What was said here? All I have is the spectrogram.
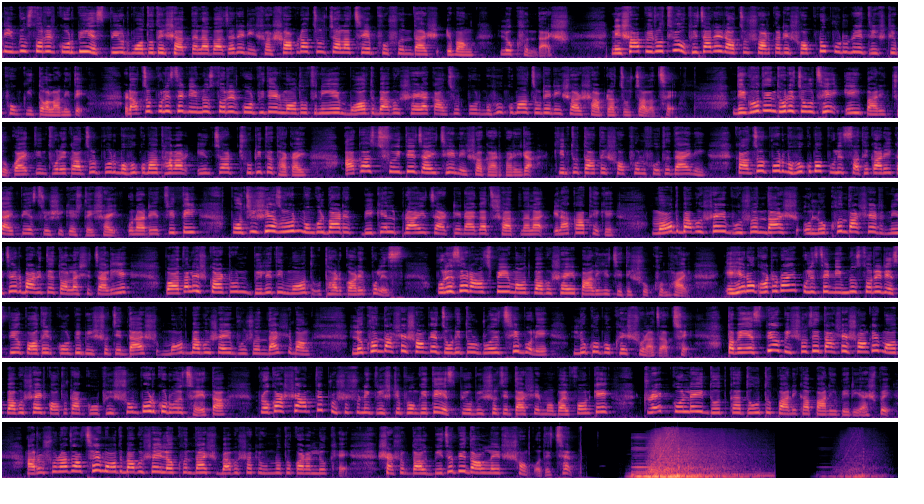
নিম্নস্তরের কর্মী এসপিউর মদতে সাততলা বাজারে নেশা সাম্রাজ্য চালাচ্ছে ভূষণ দাস এবং লক্ষণ দাস। নেশা বিরোধী অভিযানে রাজ্য সরকারের স্বপ্ন পূরণের দৃষ্টিভঙ্গি তলানিতে। রাজ্য পুলিশের নিম্নস্তরের কর্মীদের মদত নিয়ে মদ ব্যবসায়ীরা কাঞ্চনপুর মহকুমা জুড়ে নেশার সাম্রাজ্য চালাচ্ছে। দীর্ঘদিন ধরে চলছে এই বাণিজ্য। কয়েকদিন ধরে কাঞ্চনপুর মহকুমা থানার ইনচার্জ ছুটিতে থাকায় আকাশ ছুঁইতে চাইছে নেশা কারবারিরা। কিন্তু তাতে সফল হতে দেয়নি। কাঞ্চনপুর মহকুমা পুলিশ আধিকারিক আইপিএস ঋষিকেশ দেশাই। ওনার নেতৃত্বেই পঁচিশে জুন, মঙ্গলবার বিকেল প্রায় চারটে নাগাদ সাতনালা এলাকা থেকে মদ ব্যবসায়ী ভূষণ দাস ও লক্ষণ দাসের নিজের বাড়িতে তল্লাশি চালিয়ে পঁয়তাল্লিশ কার্টুন বিলেতি মদ উদ্ধার করে পুলিশ। পুলিশের আজ পেয়ে মদ ব্যবসায়ী পালিয়ে যেতে সক্ষম হয়। এহেন ঘটনায় পুলিশের নিম্নস্তরের এসপিও পদের কর্মী বিশ্বজিৎ দাস, মদ ব্যবসায়ী ভূষণ দাস এবং লক্ষণ দাসের সঙ্গে জড়িত রয়েছে বলে লুকোপক্ষে শোনা যাচ্ছে। তবে এসপিও বিশ্বজিৎ দাসের সঙ্গে মদ ব্যবসায়ীর কতটা গভীর সম্পর্ক রয়েছে তা প্রকাশ্যে আনতে প্রশাসনিক দৃষ্টিভঙ্গিতে এসপিও বিশ্বজিৎ দাসের মোবাইল ফোনকে ট্রেক করলেই দুধ কা দুধ, পানি কা পানি বেরিয়ে আসবে। আরও শোনা যাচ্ছে মদ ব্যবসায়ী লক্ষণ দাস ব্যবসাকে উন্নত করার লক্ষ্যে শাসক দল, বিজেপি দলের সঙ্গ দিচ্ছেন।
